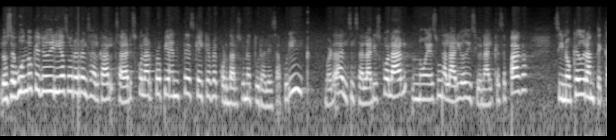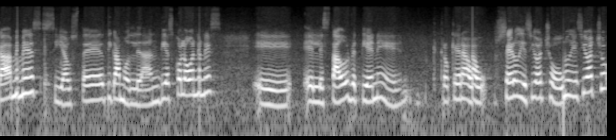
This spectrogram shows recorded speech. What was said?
Lo segundo que yo diría sobre el salario escolar propiamente es que hay que recordar su naturaleza jurídica, ¿verdad? El salario escolar no es un salario adicional que se paga, sino que durante cada mes, si a usted, digamos, le dan 10 colones, eh, el Estado retiene, creo que era 0,18 o 1,18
